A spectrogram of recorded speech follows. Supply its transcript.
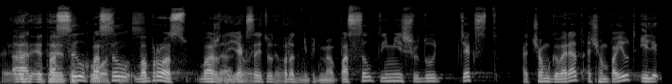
А Это- это- это посыл, посыл, вопрос важный. Да, Я, давай, кстати, вот давай. правда не понимаю. Посыл ты имеешь в виду текст, о чем говорят, о чем поют, или,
